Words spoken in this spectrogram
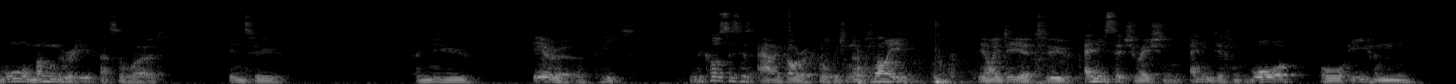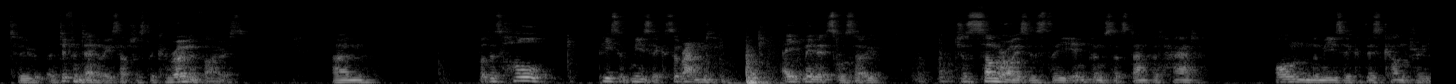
warmongery, if that's a word, into a new era of peace. And because this is allegorical, we can apply the idea to any situation, any different war, or even to a different enemy, such as the coronavirus. Um, but this whole piece of music, it's around eight minutes or so, just summarises the influence that Stanford had on the music of this country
